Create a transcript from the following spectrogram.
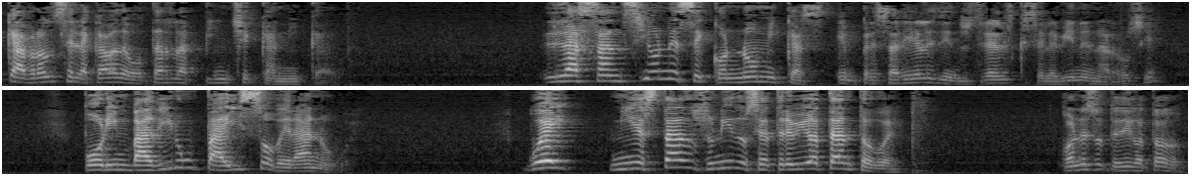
cabrón se le acaba de botar la pinche canica. Güey. Las sanciones económicas, empresariales y industriales que se le vienen a Rusia por invadir un país soberano, güey. Güey, ni Estados Unidos se atrevió a tanto, güey. Con eso te digo todo.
